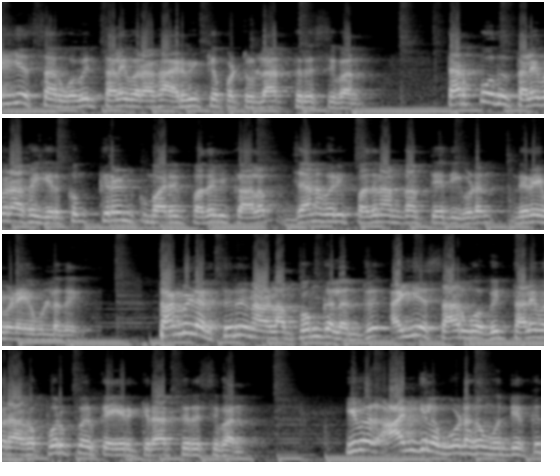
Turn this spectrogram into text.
ஐஎஸ்ஆர்ஓவின் தலைவராக அறிவிக்கப்பட்டுள்ளார் திரு சிவன். தற்போது தலைவராக இருக்கும் கிரண்குமாரின் பதவிக்காலம் ஜனவரி பதினான்காம் தேதியுடன் நிறைவடைய உள்ளது. தமிழர் திருநாளாம் பொங்கல் அன்று ஐஎஸ்ஆர்ஓவின் தலைவராக பொறுப்பேற்க இருக்கிறார் திரு சிவன். இவர் ஆங்கில ஊடகம் ஒன்றிற்கு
